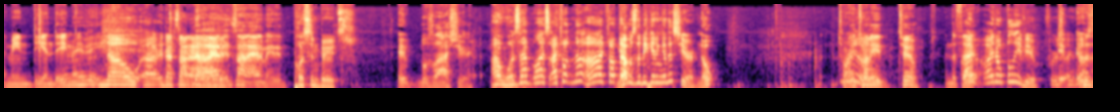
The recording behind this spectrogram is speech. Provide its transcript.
I mean, D and D maybe. no, uh, that's not No, animated. it's not animated. Puss in Boots. It was last year. Oh, was that last? I thought no. I thought that Yep. was the beginning of this year. Nope. 2022. And the I, fact, I don't believe you. For a It, second. it was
